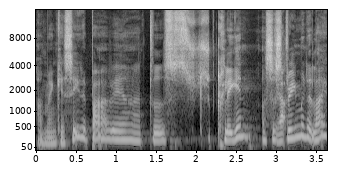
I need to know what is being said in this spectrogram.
Og man kan se det bare ved at du klikke ind, og så Ja. streame det live.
